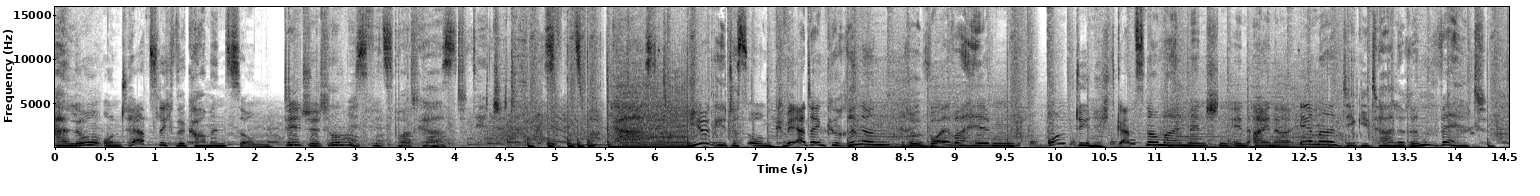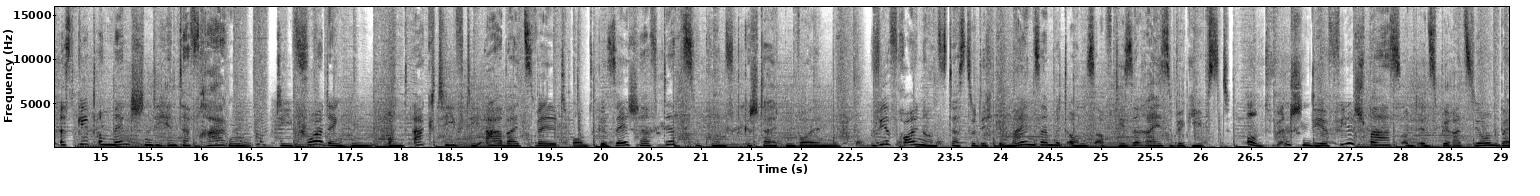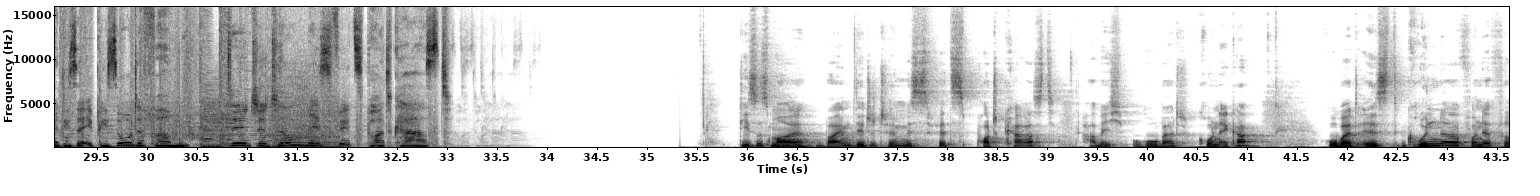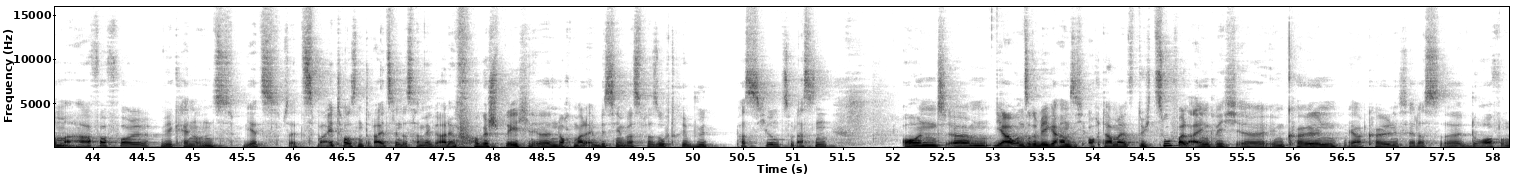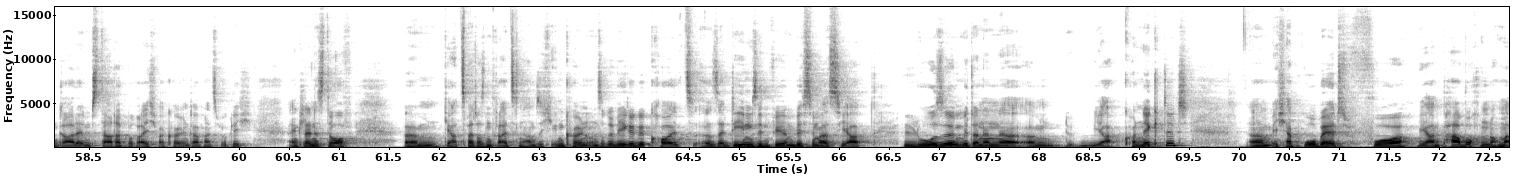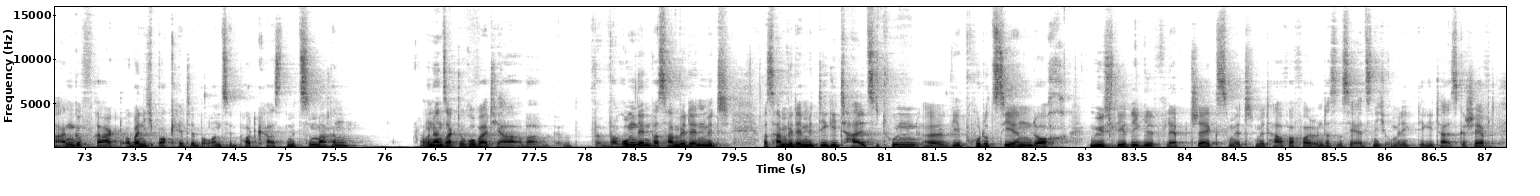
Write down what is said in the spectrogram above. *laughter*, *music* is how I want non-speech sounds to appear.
Hallo und herzlich willkommen zum Digital Misfits Podcast. Digital Misfits Podcast. Hier geht es um Querdenkerinnen, Revolverhelden die nicht ganz normalen Menschen in einer immer digitaleren Welt. Es geht um Menschen, die hinterfragen, die vordenken und aktiv die Arbeitswelt und Gesellschaft der Zukunft gestalten wollen. Wir freuen uns, dass du dich gemeinsam mit uns auf diese Reise begibst und wünschen dir viel Spaß und Inspiration bei dieser Episode vom Digital Misfits Podcast. Dieses Mal beim Digital Misfits Podcast habe ich Robert Kronecker. Robert ist Gründer von der Firma Hafervoll. Wir kennen uns jetzt seit 2013, das haben wir gerade im *laughs* Vorgespräch äh, nochmal ein bisschen was versucht, Revue passieren zu lassen. Und ähm, ja, unsere Wege haben sich auch damals durch Zufall eigentlich äh, in Köln, ja, Köln ist ja das äh, Dorf und gerade im Startup-Bereich war Köln damals wirklich ein kleines Dorf. Ähm, ja, 2013 haben sich in Köln unsere Wege gekreuzt. Äh, seitdem sind wir ein bisschen was ja lose miteinander ähm, ja, connected. Ähm, ich habe Robert vor ja, ein paar Wochen nochmal angefragt, ob er nicht Bock hätte, bei uns im Podcast mitzumachen. Und dann sagte Robert, ja, aber warum denn? Was haben wir denn mit, was haben wir denn mit digital zu tun? Äh, wir produzieren doch Müsli-Riegel, Flapjacks mit, mit Hafervoll und das ist ja jetzt nicht unbedingt digitales Geschäft.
